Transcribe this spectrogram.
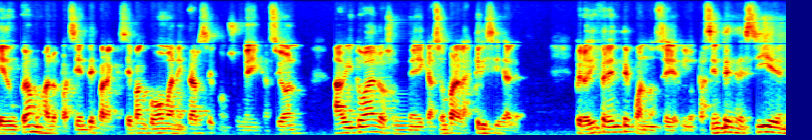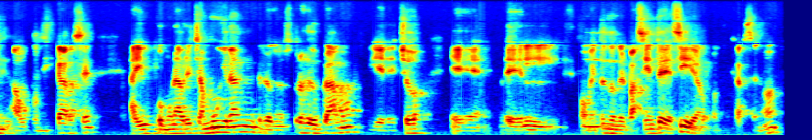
educamos a los pacientes para que sepan cómo manejarse con su medicación habitual o su medicación para las crisis de alergia. Pero es diferente cuando se, los pacientes deciden automedicarse, hay como una brecha muy grande entre lo que nosotros educamos y el hecho eh, del momento en donde el paciente decide automedicarse, ¿no?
